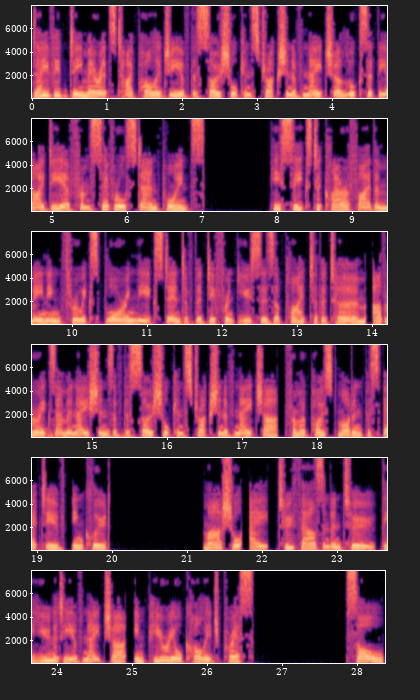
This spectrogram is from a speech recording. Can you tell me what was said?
David Demeritt's typology of the social construction of nature looks at the idea from several standpoints. He seeks to clarify the meaning through exploring the extent of the different uses applied to the term. Other examinations of the social construction of nature, from a postmodern perspective, include Marshall, A. 2002, The Unity of Nature, Imperial College Press Soulé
